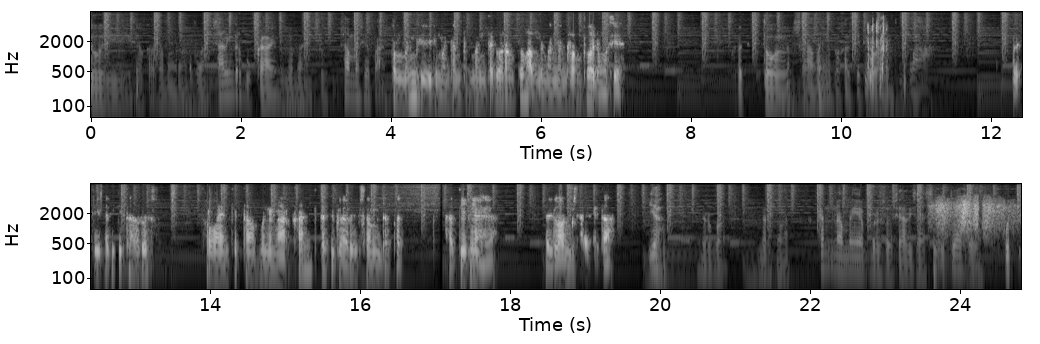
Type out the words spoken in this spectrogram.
gitu sih kalau sama orang tua saling terbuka intinya mah itu sama siapa. Temen bisa jadi mantan teman, tapi orang tua nggak bener mantan orang tua dong mas ya. betul selamanya bakal jadi orang tua Berarti tadi kita harus selain kita mendengarkan, kita juga harus bisa mendapat hatinya ya dari lawan bicara kita. bener banget bener banget kan namanya bersosialisasi itu adalah kunci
